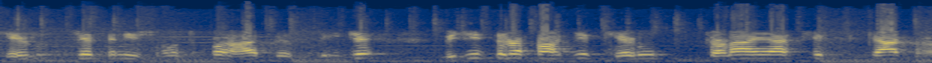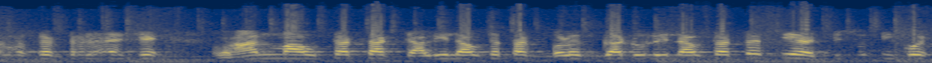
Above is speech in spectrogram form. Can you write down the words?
ખેડૂત છે તેની શોધ પણ હાથ ધરી છે. બીજી તરફ આ જે ખેડૂત તણાયા છે, ક્યાં કારણોસર તણાયા છે વાહનમાં આવતા હતા ચાલીને આવતા હતા બળદગાડું લઈને આવતા હતા, તે હજી સુધી કોઈ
